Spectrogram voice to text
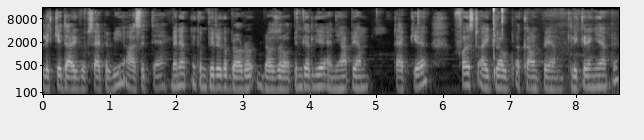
लिख के डायरेक्ट वेबसाइट पर भी आ सकते हैं। मैंने अपने कंप्यूटर का ब्राउज़र ओपन कर लिया एंड यहाँ पर हम टाइप किया फ़र्स्ट आई क्लाउड अकाउंट पर हम क्लिक करेंगे यहाँ पे।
